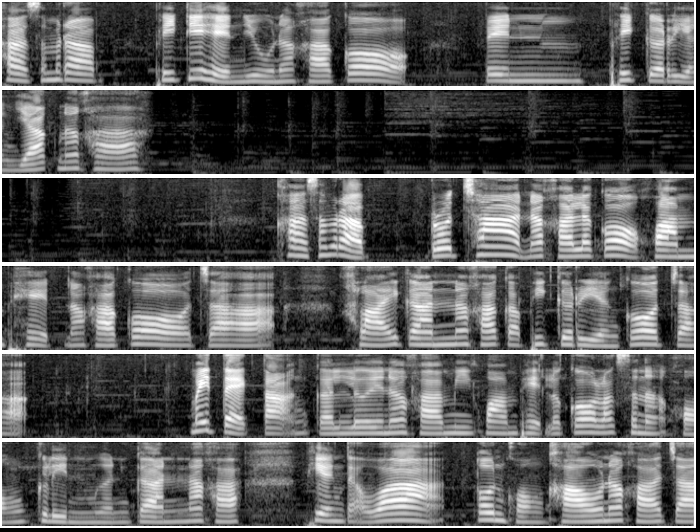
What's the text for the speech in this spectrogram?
ค่ะสำหรับพริกที่เห็นอยู่นะคะก็เป็นพริกกระเหรี่ยงยักษ์นะคะ ค่ะสำหรับรสชาตินะคะแล้วก็ความเผ็ดนะคะก็จะคล้ายกันนะคะกับพริกกระเหรี่ยงก็จะไม่แตกต่างกันเลยนะคะ มีความเผ็ดแล้วก็ลักษณะของกลิ่นเหมือนกันนะคะ เพียงแต่ว่าต้นของเขานะคะจะ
